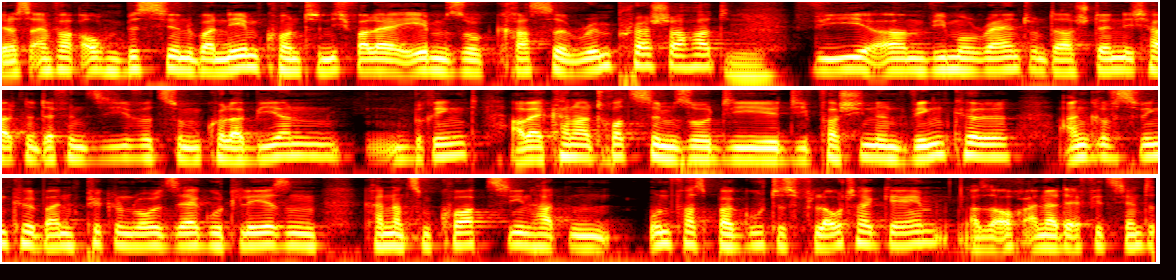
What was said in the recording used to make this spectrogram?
der das einfach auch ein bisschen übernehmen konnte. Nicht, weil er eben so krasse Rim Pressure hat mhm. wie, ähm, wie Morant und da ständig halt eine Defensive zum Kollabieren bringt, aber er kann halt trotzdem so die, die verschiedenen Winkel, Angriffswinkel bei einem Pick and Roll sehr gut lesen, kann dann zum Korb ziehen, hat ein unfassbar gutes Floater-Game, also auch einer der effizientesten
